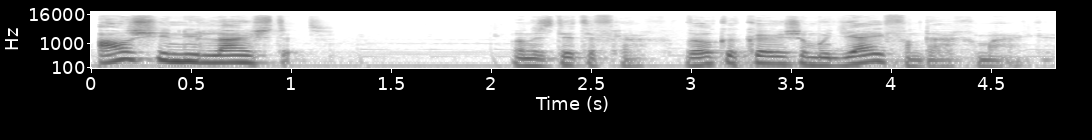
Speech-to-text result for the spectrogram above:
Als je nu luistert, dan is dit de vraag. Welke keuze moet jij vandaag maken?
